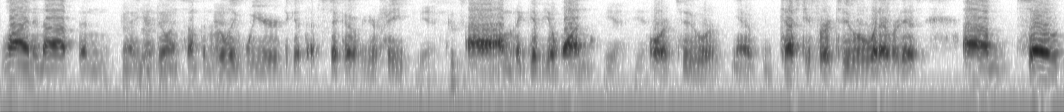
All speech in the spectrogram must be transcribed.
lining up, and you know, you're not doing something really weird to get that stick over your feet. yeah. Uh, I'm going to give you a one yeah, yeah, or a two, or you know, test you for a two or whatever it is. Um, so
